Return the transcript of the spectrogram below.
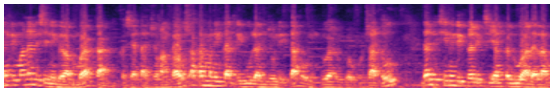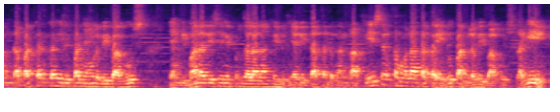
yang di mana di sini digambarkan kesehatan seorang Taurus akan meningkat di bulan Juli tahun 2021. Dan di sini diprediksi yang kedua adalah mendapatkan kehidupan yang lebih bagus yang di mana di sini perjalanan hidupnya ditata dengan rapi serta menata kehidupan lebih bagus lagi.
